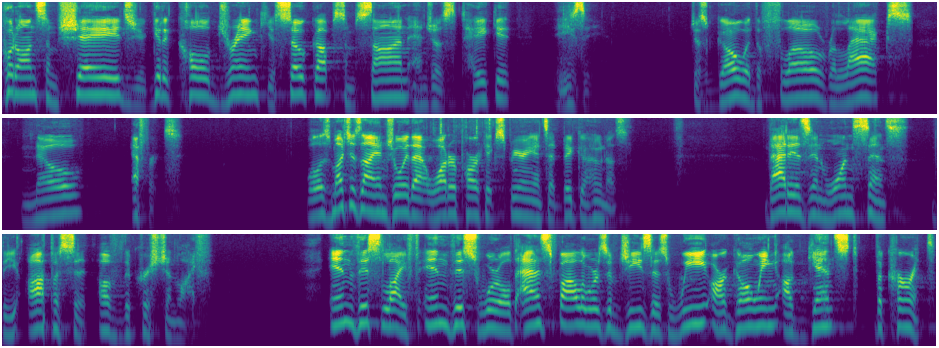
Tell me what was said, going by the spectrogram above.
put on some shades, you get a cold drink, you soak up some sun, and just take it easy. Just go with the flow, relax, no effort. Well, as much as I enjoy that water park experience at Big Kahuna's, that is, in one sense, the opposite of the Christian life. In this life, in this world, as followers of Jesus, we are going against the current.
